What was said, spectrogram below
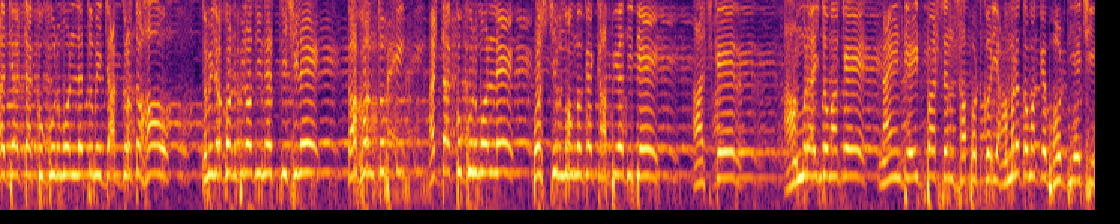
রাজ্যে একটা কুকুর মরলে তুমি জাগ্রত হও। তুমি যখন বিরোধী নেত্রী ছিলে, তখন তুমি একটা কুকুর মরলে পশ্চিমবঙ্গকে কাঁপিয়ে দিতে। আজকের আমরাই তোমাকে নাইনটি এইট পার্সেন্ট সাপোর্ট করি, আমরা তোমাকে ভোট দিয়েছি।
